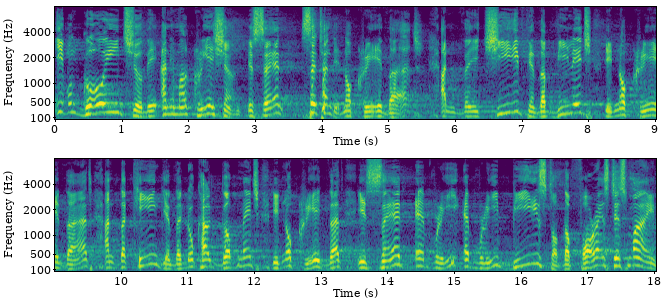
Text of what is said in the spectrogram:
even going to the animal creation, he said, Satan did not create that. And the chief in the village did not create that. And the king in the local government did not create that. He said, every, every beast of the forest is mine.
